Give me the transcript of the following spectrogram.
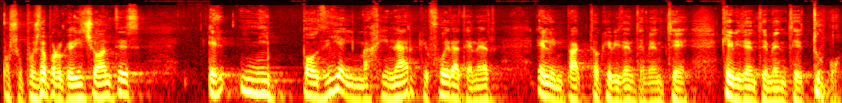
por supuesto, por lo que he dicho antes, él ni podía imaginar que fuera a tener el impacto que evidentemente, que evidentemente tuvo.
